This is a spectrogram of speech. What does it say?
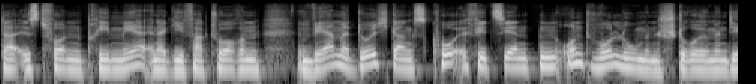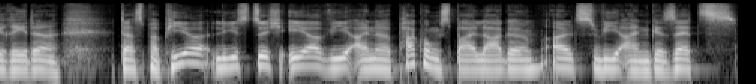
Da ist von Primärenergiefaktoren, Wärmedurchgangskoeffizienten und Volumenströmen die Rede. Das Papier liest sich eher wie eine Packungsbeilage als wie ein Gesetz.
